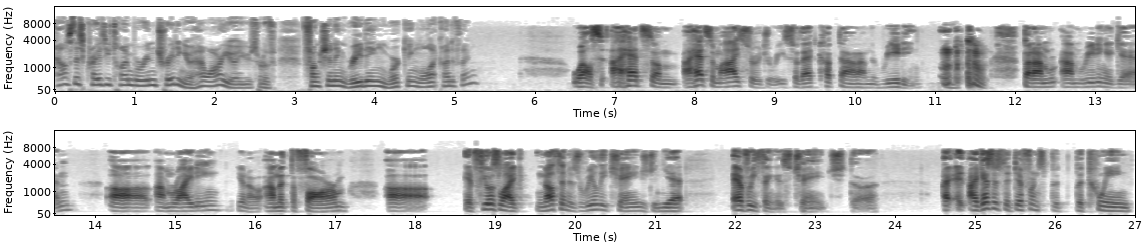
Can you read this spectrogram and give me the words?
how's this crazy time we're in treating you? How are you? Are you sort of functioning, reading, working, all that kind of thing? Well, I had some I had some eye surgery, so that cut down on the reading. but I'm I'm reading again. Uh, I'm writing. You know, I'm at the farm. Uh, it feels like nothing has really changed, and yet everything has changed. Uh, I, I, guess it's the difference be- between,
